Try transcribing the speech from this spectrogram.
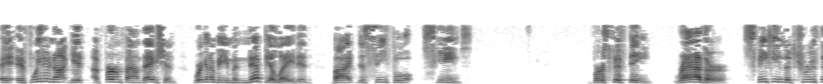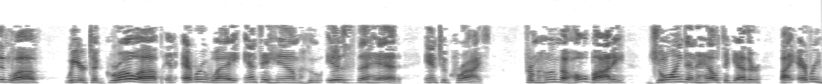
if we do not get a firm foundation, we're going to be manipulated by deceitful schemes. Verse 15. Rather, speaking the truth in love, we are to grow up in every way into Him who is the head, into Christ, from whom the whole body, joined and held together by every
